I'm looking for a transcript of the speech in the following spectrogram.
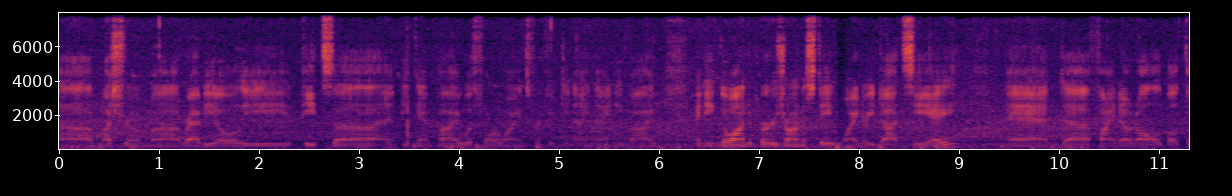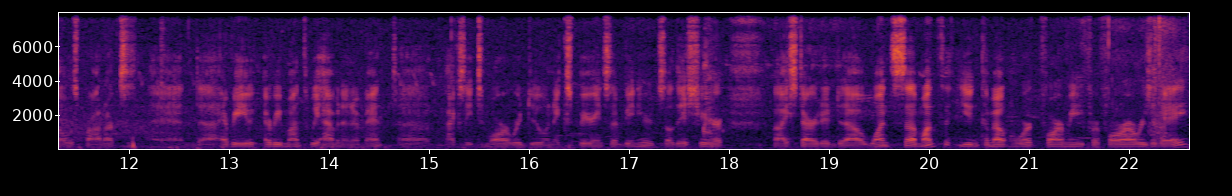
uh, mushroom uh, ravioli, pizza, and pecan pie with four wines for $59.95. And you can go on to bergeronestate.winery.ca and uh, find out all about those products. And uh, every every month we have an event. Uh, actually, tomorrow we're doing Experience a Vineyard. So this year I started uh, once a month. You can come out and work for me for four hours a day.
